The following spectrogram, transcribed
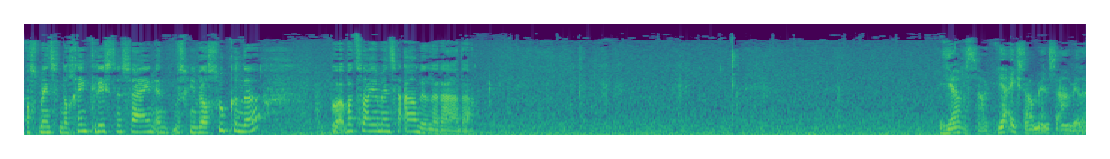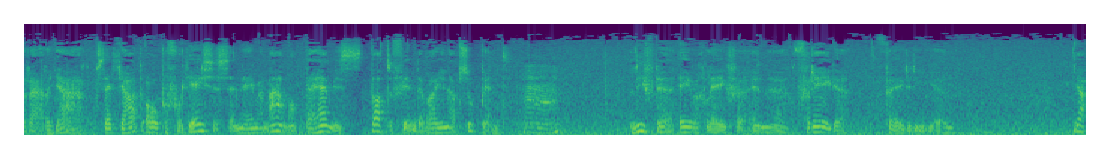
als mensen nog geen christen zijn en misschien wel zoekende? Wat zou je mensen aan willen raden? Ja, zou, ja, ik zou mensen aan willen raden. Ja, zet je hart open voor Jezus en neem hem aan. Want bij hem is dat te vinden waar je naar op zoek bent. Mm. Liefde, eeuwig leven en uh, vrede. Vrede die... Uh, ja,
